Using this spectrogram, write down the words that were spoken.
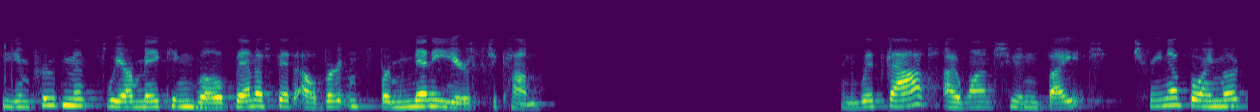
the improvements we are making will benefit Albertans for many years to come. And with that, I want to invite Trina Boymook,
